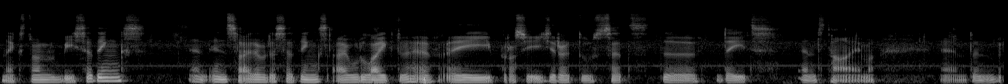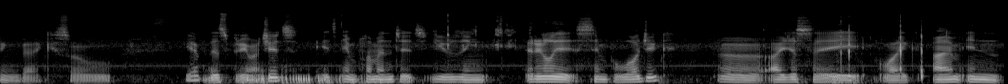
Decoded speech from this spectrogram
Next one will be settings. And inside of the settings I would like to have a procedure to set the date and time and then bring back. So yep. that's pretty much it. It's implemented using really simple logic. Uh, I just say like I'm in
